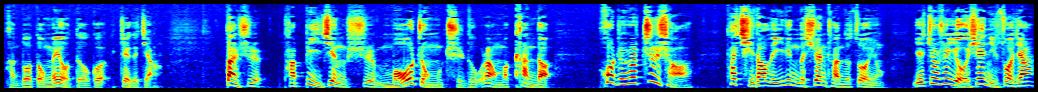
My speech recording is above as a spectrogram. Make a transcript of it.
很多都没有得过这个奖，但是它毕竟是某种尺度，让我们看到，或者说至少它起到了一定的宣传的作用。也就是有些女作家，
